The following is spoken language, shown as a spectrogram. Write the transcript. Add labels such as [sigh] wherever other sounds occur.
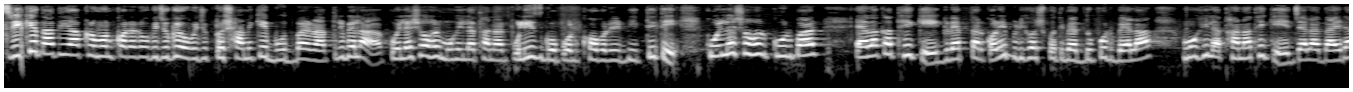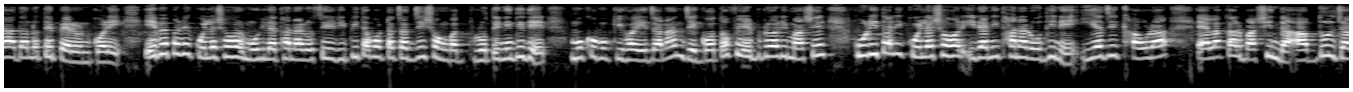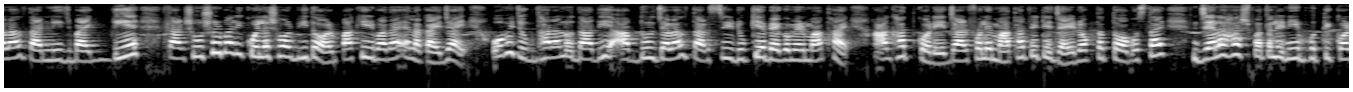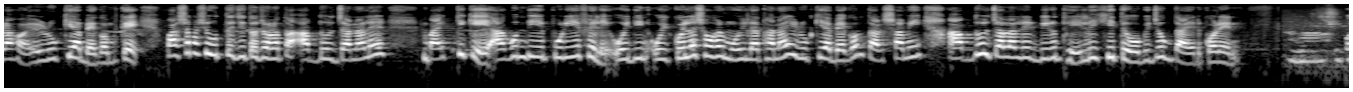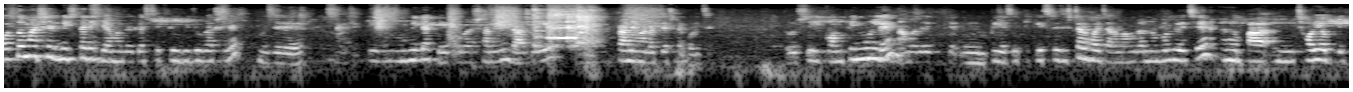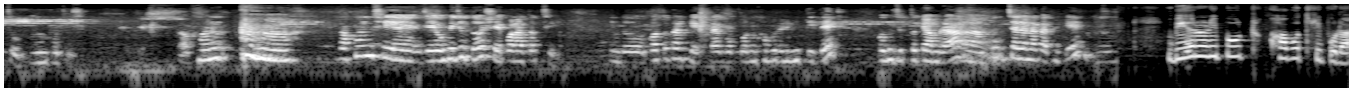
স্ত্রীকে দাদি আক্রমণ করার অভিযোগে অভিযুক্ত স্বামীকে বুধবার রাত্রিবেলা কৈলাসহর মহিলা থানার পুলিশ গোপন খবরের ভিত্তিতে কৈলাসহর কুরবার এলাকা থেকে গ্রেপ্তার করে বৃহস্পতিবার দুপুর বেলা মহিলা থানা থেকে জেলা দায়রা আদালতে প্রেরণ করে। এ ব্যাপারে কৈলাসহর মহিলা থানার ওসি রিপিতা ভট্টাচার্য সংবাদ প্রতিনিধিদের মুখোমুখি হয়ে জানান যে, গত ফেব্রুয়ারি মাসের কুড়ি তারিখ কৈলাসহর ইরানি থানার অধীনে ইয়াজি খাওড়া এলাকার বাসিন্দা আব্দুল জালাল তার নিজ বাইক দিয়ে তার শ্বশুরবাড়ি কৈলাসহর ভিতর পাখির বাদা এলাকায় যায়। অভিযোগ, ধারালো দাদি আব্দুল জালাল তার স্ত্রী রুকিয়া বেগমের মাথায় আঘাত করে, যার ফলে মাথা ফেটে যায় রক্তাক্ত অবস্থায় জেলা হাসপাতালে নিয়ে ভর্তি করা হয় রুকিয়া বেগমকে। পাশাপাশি উত্তেজিত জনতা আব্দুল জানালের বাইকটিকে আগুন দিয়ে পুড়িয়ে ফেলে। ওই দিন ওই কৈলাসহর মহিলা থানায় রুকিয়া বেগম তার স্বামী আব্দুল জালালের বিরুদ্ধে লিখিত অভিযোগ দায়ের করেন। গত মাসের বিশ তারিখে আমাদের কাছে একটি অভিযোগ আসে যে, একটি মহিলাকে ওনার স্বামী দাঁতিয়ে প্রাণে মারার চেষ্টা করেছে। তো সেই কমপ্লেন মূল্যে আমাদের পিএসসি একটি কেস রেজিস্টার হয়, যার মামলা নম্বর হয়েছে ছয় অব্লিক পঁচিশ। তখন [clears throat] তখন সে যে অভিযুক্ত, সে পলাতক ছিল। কিন্তু গতকালকে একটা গোপন খবরের ভিত্তিতে অভিযুক্তকে আমরা কুকচার এলাকা থেকে ব্যুরো রিপোর্ট খবর ত্রিপুরা।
